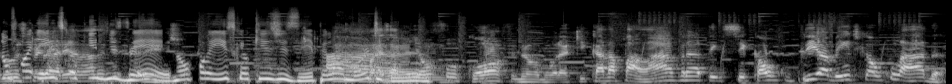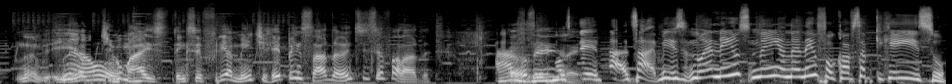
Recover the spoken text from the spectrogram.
não não foi isso que eu quis dizer. diferente. Não foi isso que eu quis dizer, pelo Ah, amor de mas aqui é Deus. um focoff, meu amor. Aqui cada palavra tem que ser cal- friamente calculada. Não, e Não. eu digo mais, tem que ser friamente repensada antes de ser falada. Ah, Também, você tá, sabe, não é nem, o- nem, não é nem o foco, sabe o que, que é isso?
